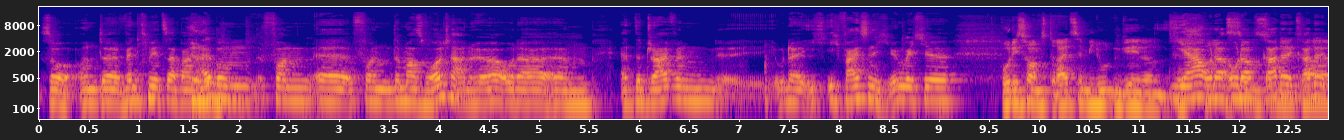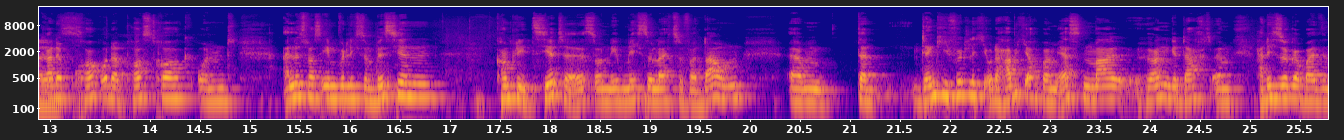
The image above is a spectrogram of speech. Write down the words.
So und äh, wenn ich mir jetzt aber ein Album von äh, von The Mars Walter anhöre oder ähm, At the Drive-In äh, oder ich ich weiß nicht irgendwelche wo die Songs 13 Minuten gehen und ja oder oder auch gerade gerade gerade Prog oder Postrock und alles was eben wirklich so ein bisschen komplizierter ist und eben nicht so leicht zu verdauen ähm, da denke ich wirklich, oder habe ich auch beim ersten Mal hören gedacht, ähm, hatte ich sogar bei The,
